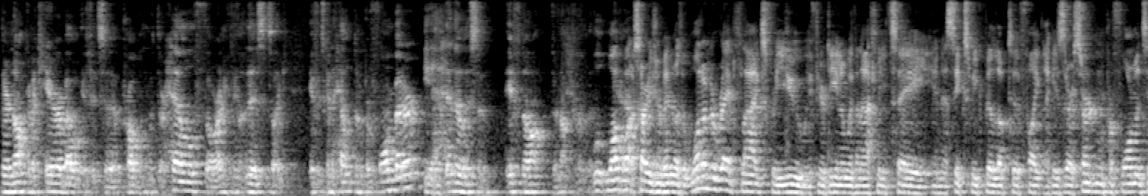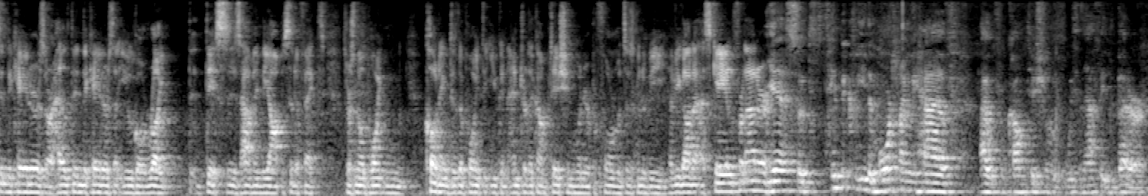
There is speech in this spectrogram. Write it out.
They're not going to care about if it's a problem with their health or anything like this. It's like if it's going to help them perform better, Yeah. then they'll listen. If not, they're not going to. Well, what, what, sorry, jump in, Rose, but what are the red flags for you if you're dealing with an athlete, say, in a six week build up to a fight? Like, is there certain performance indicators or health indicators that you'll go, right, this is having the opposite effect? There's no point in cutting to the point that you can enter the competition when your performance is going to be. Have you got a, a scale for that? Or? Yeah, so typically the more time we have out from competition with, with an athlete, the better.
